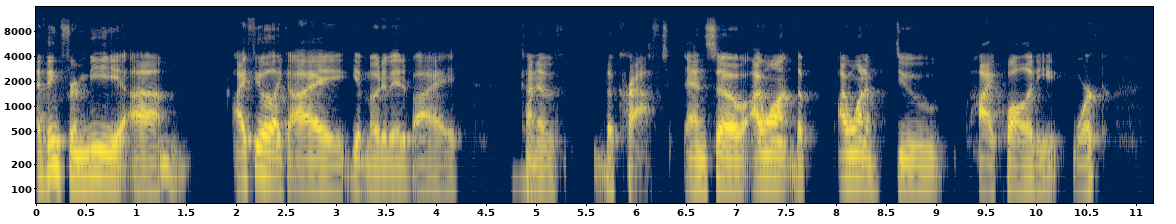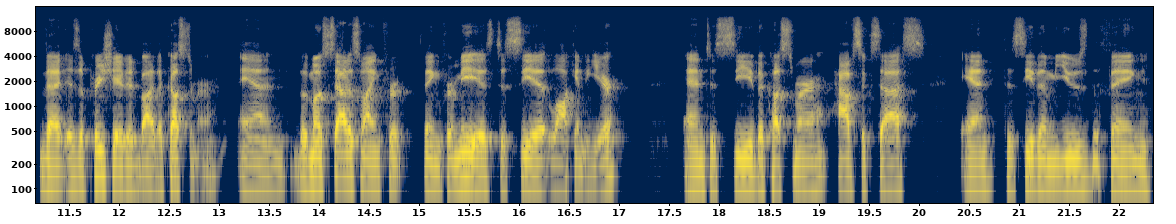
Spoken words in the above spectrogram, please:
i think for me um i feel like i get motivated by kind of the craft and so i want the i want to do high quality work that is appreciated by the customer and the most satisfying for, thing for me is to see it lock into gear and to see the customer have success and to see them use the thing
